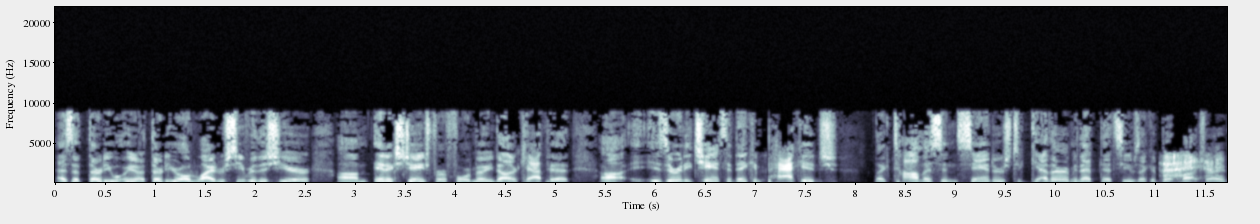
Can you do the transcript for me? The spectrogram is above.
as a 30, you know, 30 year old wide receiver this year, um, in exchange for a $4 million cap hit. Uh, is there any chance that they can package like Thomas and Sanders together? I mean, that that seems like a bit much, right?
